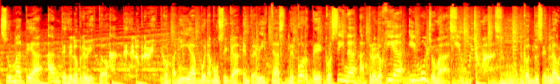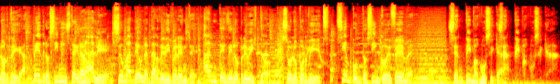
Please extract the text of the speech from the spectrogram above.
Sumate a Antes de lo Previsto. Antes de lo previsto. Compañía, buena música, entrevistas, deporte, cocina, astrología y mucho más. Y mucho más. Conducen Laura Ortega, Pedro sin Instagram. Dale, sumate a una tarde diferente. Antes de lo previsto. Solo por Beats 100.5 FM. Sentimos música. Sentimos música.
